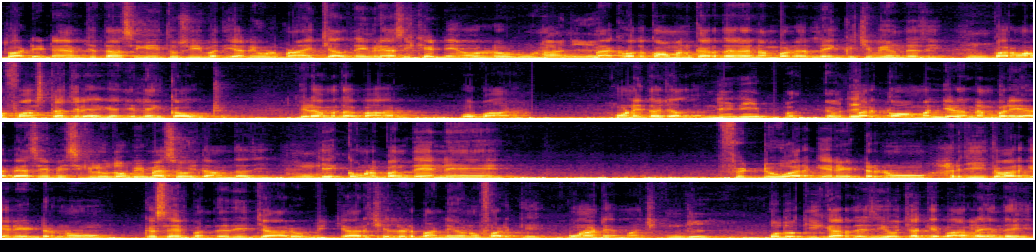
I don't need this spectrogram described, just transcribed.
ਤੁਹਾਡੇ ਟਾਈਮ ਜਿੱਦਾਂ ਸੀਗੀ ਤੁਸੀਂ ਵਧੀਆ ਰੂਲ ਬਣਾਏ ਚੱਲਦੇ ਵੀ ਰਹੇ ਅਸੀਂ ਖੇਡੇ ਉਹ ਰੂਲ। ਮੈਂ ਖੁਦ ਕਾਮਨ ਕਰਦਾ ਨੰਬਰ ਲਿੰਕ 'ਚ ਵੀ ਹੁੰਦੇ ਸੀ। ਪਰ ਹੁਣ ਫਸਟ ਟੱਚ ਰਹਿ ਗਿਆ ਜੀ ਲਿੰਕ ਆਊਟ ਜਿਹੜਾ ਬੰਦਾ ਬਾਹਰ ਉਹ ਬਾਹਰ ਹੁਣ ਇਦਾਂ ਚੱਲਦਾ। ਨਹੀਂ ਨਹੀਂ ਪਰ ਕਾਮਨ ਜਿਹੜਾ ਨੰਬਰ ਆ ਵੈਸੇ ਬੇਸਿਕਲੀ ਉਦੋਂ ਵੀ ਮੈਂ ਸੋਚਦਾ ਹੁੰਦਾ ਸੀ। ਕਿ ਇੱਕ ਹੁਣ ਬੰਦੇ ਨੇ ਫਿੱਡੂ ਵਰਗੇ ਰੇਡਰ ਨੂੰ ਹਰਜੀਤ ਵਰਗੇ ਰੇਡਰ ਨੂੰ ਕਿਸੇ ਬੰਦੇ ਦੀ ਚਾਰ ਰੋਟੀ ਚਾਰ ਛਿੱਲੜ ਬਾਣੇ ਉਹਨੂੰ ਫੜ ਕੇ ਉਹਨਾਂ ਟਾਈਮਾਂ 'ਚ। ਜੀ। ਜੀ ਉਦੋਂ ਕੀ ਕਰਦੇ ਸੀ? ਉਹ ਚੱਕ ਕੇ ਬਾਹਰ ਲੈ ਜਾਂਦੇ ਸੀ।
